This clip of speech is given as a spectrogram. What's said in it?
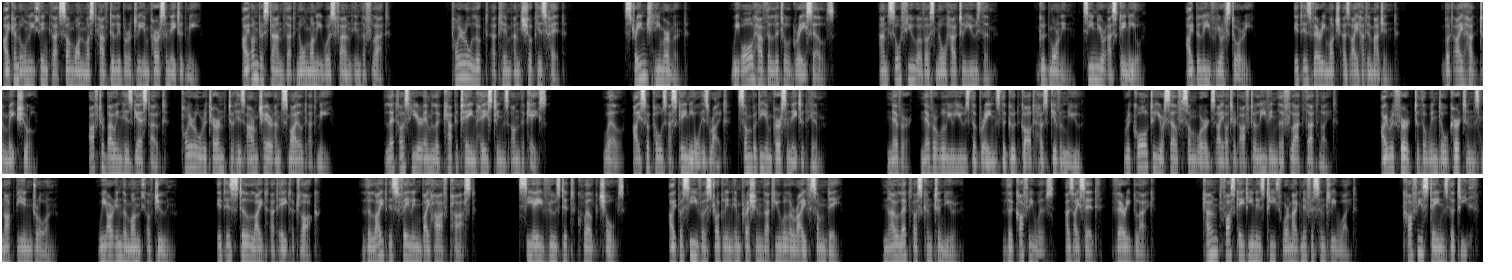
I can only think that someone must have deliberately impersonated me. I understand that no money was found in the flat. Poirot looked at him and shook his head. Strange, he murmured. We all have the little grey cells. And so few of us know how to use them. Good morning, Signor Ascanio. I believe your story. It is very much as I had imagined but I had to make sure. After bowing his guest out, Poirot returned to his armchair and smiled at me. Let us hear M. Le Capitaine Hastings on the case. Well, I suppose Ascanio is right, somebody impersonated him. Never, never will you use the brains the good God has given you. Recall to yourself some words I uttered after leaving the flat that night. I referred to the window curtains not being drawn. We are in the month of June. It is still light at 8 o'clock. The light is failing by half past. Ca vous dit quelque chose. I perceive a struggling impression that you will arrive some day. Now let us continue. The coffee was, as I said, very black. Count Foscatini's teeth were magnificently white. Coffee stains the teeth.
